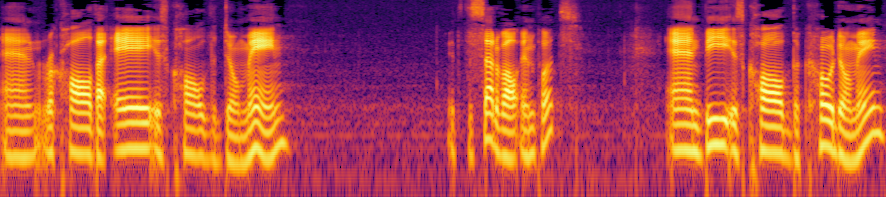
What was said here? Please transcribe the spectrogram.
and recall that a is called the domain. It's the set of all inputs. And b is called the codomain.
